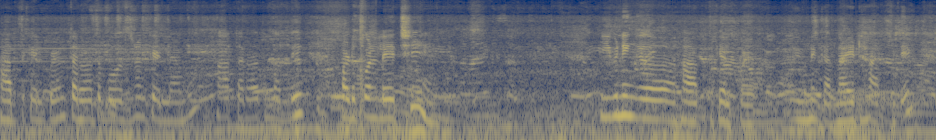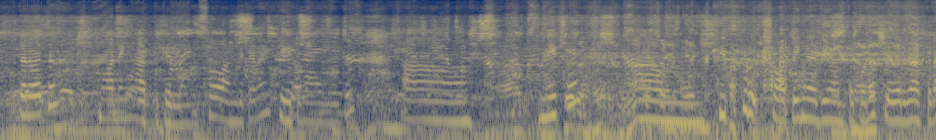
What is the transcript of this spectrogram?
హారతికి వెళ్ళిపోయాము తర్వాత భోజనంకి వెళ్ళాము. ఆ తర్వాత మళ్ళీ పడుకొని లేచి ఈవినింగ్ హార్త్కి వెళ్ళిపోయాం. ఈవినింగ్ నైట్ హార్త్కి తర్వాత మార్నింగ్ హార్త్కి వెళ్ళాం. సో అందుకనే హీట్ బాగుంది మీకు ఇప్పుడు షాపింగ్ అది అంతా కూడా క్లియర్గా అక్కడ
